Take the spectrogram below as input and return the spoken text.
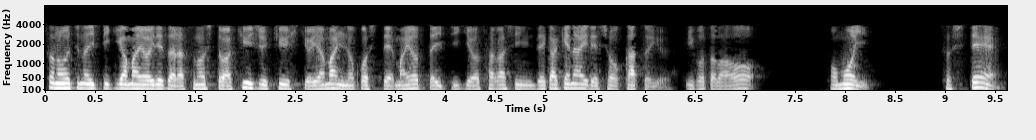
そのうちの1匹が迷い出たら、その人は99匹を山に残して迷った1匹を探しに出かけないでしょうかという見言葉を思い、そして、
